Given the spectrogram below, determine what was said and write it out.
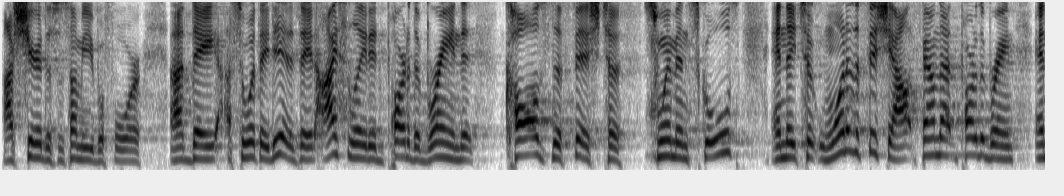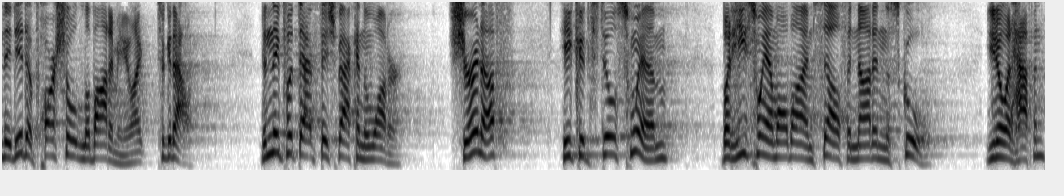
I've shared this with some of you before. Uh, they, so, what they did is they had isolated part of the brain that caused the fish to swim in schools, and they took one of the fish out, found that part of the brain, and they did a partial lobotomy, like took it out. Then they put that fish back in the water. Sure enough, he could still swim, but he swam all by himself and not in the school. You know what happened?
